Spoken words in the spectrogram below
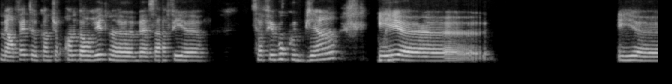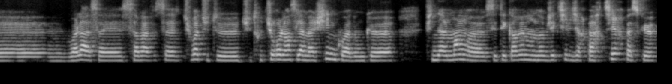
Mais en fait, quand tu reprends ton rythme, euh, ben ça fait ça fait beaucoup de bien et euh, et euh, voilà, ça ça. Ça, tu vois, tu te tu te- tu relances la machine quoi. Donc euh, finalement, euh, c'était quand même mon objectif d'y repartir parce que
